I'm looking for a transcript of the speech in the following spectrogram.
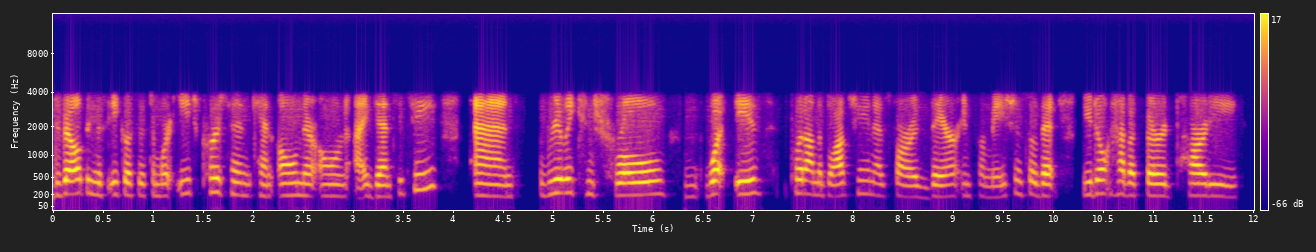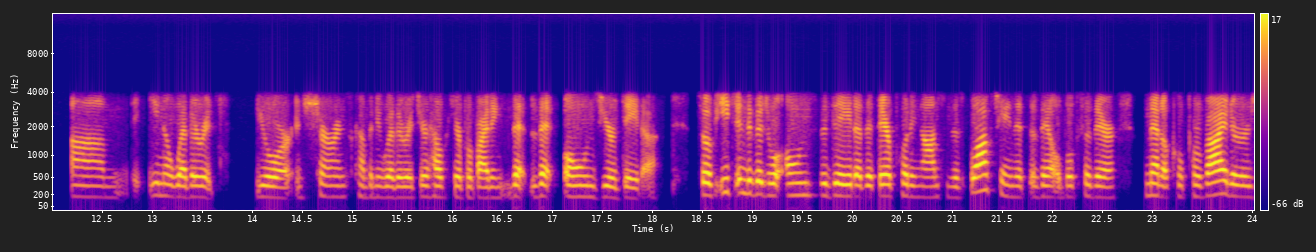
developing this ecosystem where each person can own their own identity and really control what is put on the blockchain as far as their information so that you don't have a third party um, you know whether it's your insurance company whether it's your healthcare providing that that owns your data so if each individual owns the data that they're putting onto this blockchain that's available to their medical providers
